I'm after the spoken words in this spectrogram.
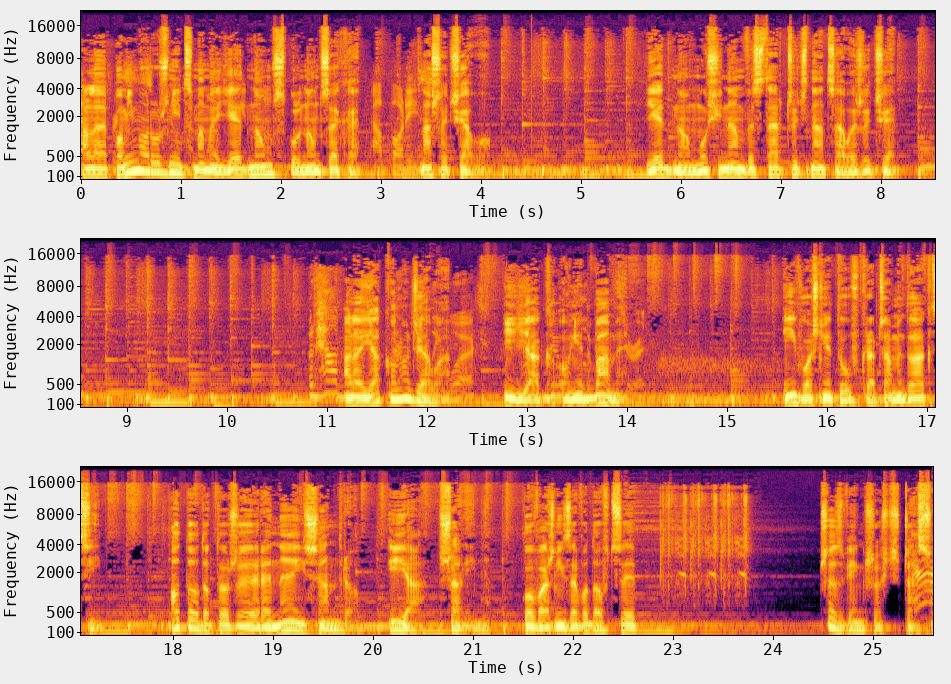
Ale pomimo różnic mamy jedną wspólną cechę nasze ciało. Jedno musi nam wystarczyć na całe życie. Ale jak ono działa i jak o nie dbamy? I właśnie tu wkraczamy do akcji. Oto doktorzy René i Sandro i ja, Szalin. Poważni zawodowcy przez większość czasu.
